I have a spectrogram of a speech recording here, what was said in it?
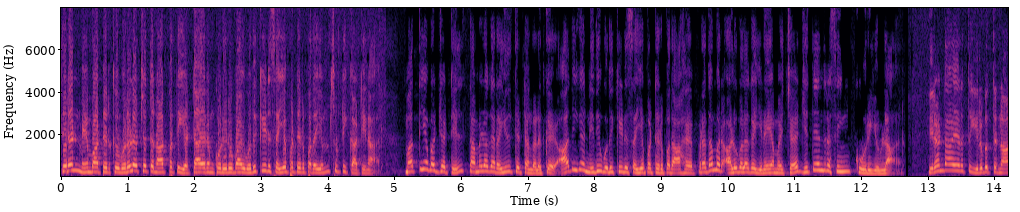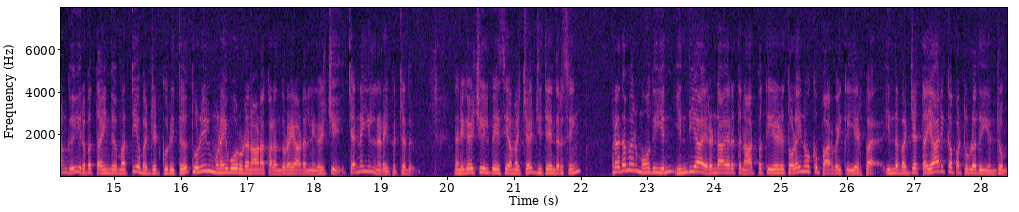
திறன் மேம்பாட்டிற்கு ஒரு லட்சத்து நாற்பத்தி எட்டாயிரம் கோடி ரூபாய் ஒதுக்கீடு செய்யப்பட்டிருப்பதையும் சுட்டிக்காட்டினார். மத்திய பட்ஜெட்டில் தமிழக ரயில் திட்டங்களுக்கு அதிக நிதி ஒதுக்கீடு செய்யப்பட்டிருப்பதாக பிரதமர் அலுவலக இணையமைச்சர் ஜிதேந்திர சிங் கூறியுள்ளார். இரண்டாயிரத்து இருபத்தி நான்கு இருபத்தைந்து மத்திய பட்ஜெட் குறித்து தொழில் முனைவோருடனான கலந்துரையாடல் நிகழ்ச்சி சென்னையில் நடைபெற்றது. இந்த நிகழ்ச்சியில் பேசிய அமைச்சர் ஜிதேந்திர சிங் பிரதமர் மோடியின் இந்தியா இரண்டாயிரத்து நாற்பத்தி ஏழு தொலைநோக்கு பார்வைக்கு ஏற்ப இந்த பட்ஜெட் தயாரிக்கப்பட்டுள்ளது என்றும்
